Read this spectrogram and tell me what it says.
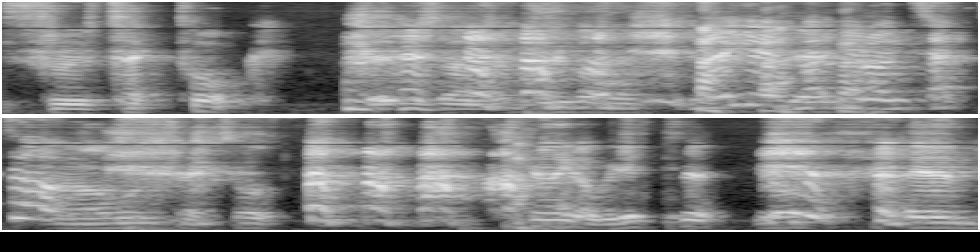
through TikTok. It was, uh, believe it or not, Now you're, you're on I'm on TikTok. I can't get away with it. You know? um,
